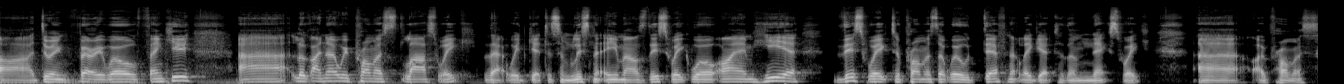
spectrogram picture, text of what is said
Uh, doing very well, thank you. Uh, look, I know we promised last week that we'd get to some listener emails this week. Well, I am here this week to promise that we'll definitely get to them next week. Uh, I promise.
